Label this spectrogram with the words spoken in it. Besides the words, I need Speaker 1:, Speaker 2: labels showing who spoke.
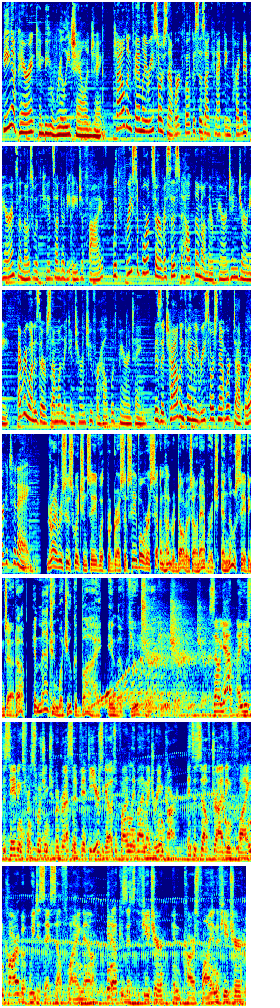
Speaker 1: Being a parent can be really challenging. Child and Family Resource Network focuses on connecting pregnant parents and those with kids under the age of five with free support services to help them on their parenting journey. Everyone deserves someone they can turn to for help with parenting. Visit childandfamilyresourcenetwork.org today.
Speaker 2: Drivers who switch and save with Progressive save over $700 on average, and those savings add up. Imagine what you could buy in the future.
Speaker 3: So, yeah, I used the savings from switching to Progressive 50 years ago to finally buy my dream car. It's a self driving flying car, but we just say self flying now. You know, because it's the future, and cars fly in the future.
